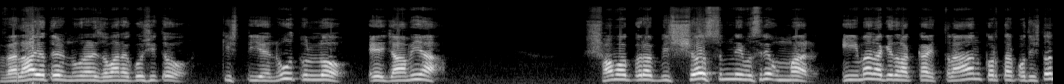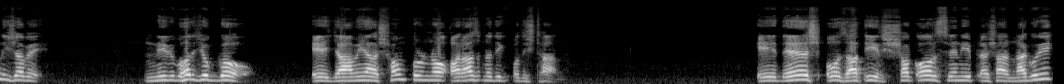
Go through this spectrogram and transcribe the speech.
ভেলায়তের নুরানি জবানে ঘোষিত কিস্তিয়ে নুতুল্য এই জামিয়া। সমগ্র বিশ্ব সুন্নি মুসলিম উম্মার ইমান আকিদ রক্ষায় ত্রাণ কর্তার প্রতিষ্ঠান হিসাবে। নির্ভরযোগ্য এই জামিয়া সম্পূর্ণ অরাজনৈতিক প্রতিষ্ঠান। এই দেশ ও জাতির সকল শ্রেণি পেশার নাগরিক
